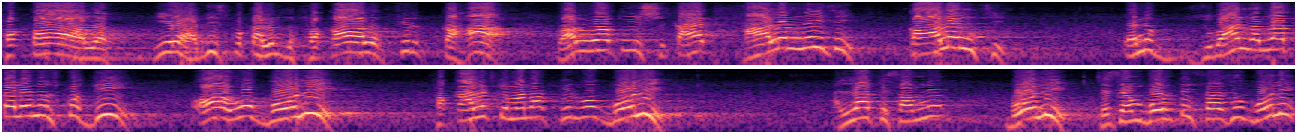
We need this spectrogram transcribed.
فقالت یہ حدیث پر کالم فقالت پھر کہا۔ معلوم ہوا کہ یہ شکایت حالن نہیں تھی کالن تھی۔ یعنی زبان اللہ تعالی نے اس کو دی اور وہ بولی فقالت کے معنی پھر وہ بولی اللہ کے سامنے بولی جیسے ہم بولتے اس طرح سے وہ بولی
